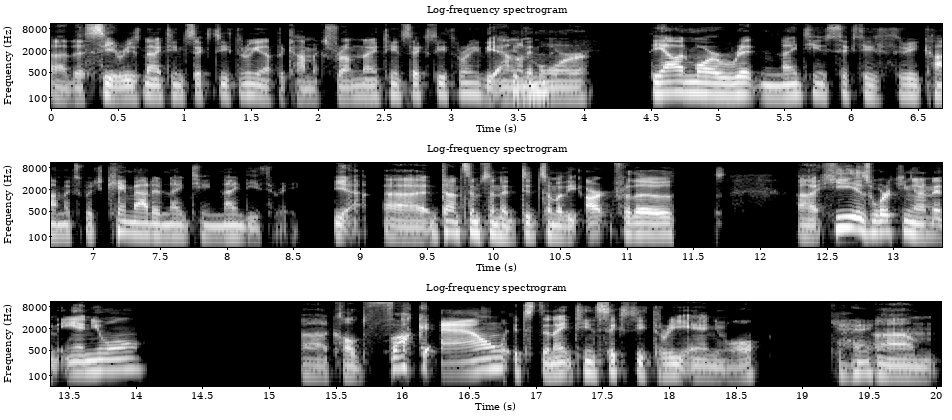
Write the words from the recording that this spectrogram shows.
uh, the series 1963, not the comics from 1963, the Alan Even- Moore. The Alan Moore written 1963 comics, which came out in 1993. Yeah, uh, Don Simpson had did some of the art for those. Uh, he is working on an annual uh, called "Fuck Al." It's the 1963 annual. Okay. Um,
